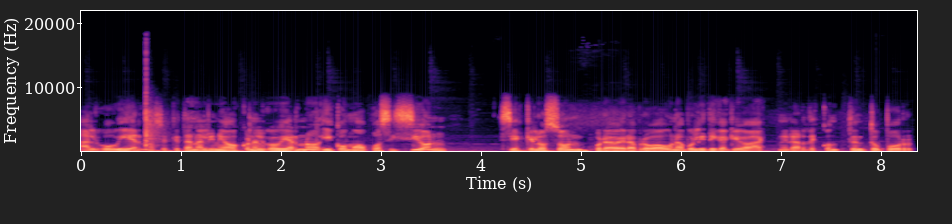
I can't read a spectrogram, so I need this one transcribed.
al gobierno, si es que están alineados con el gobierno, y como oposición, si es que lo son, por haber aprobado una política que va a generar descontento por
